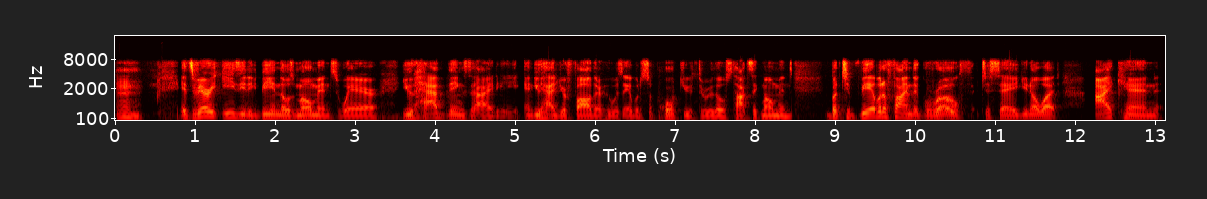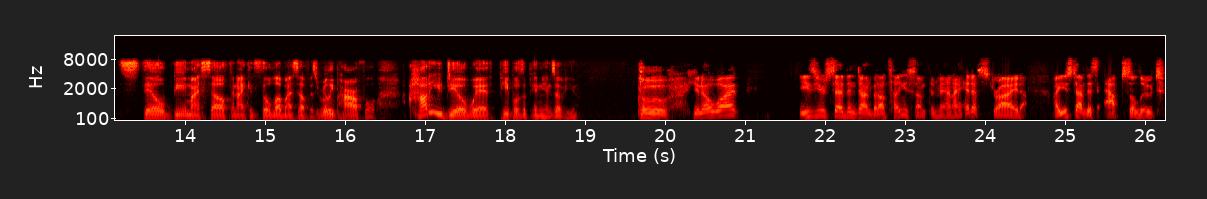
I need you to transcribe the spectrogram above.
Mm. It's very easy to be in those moments where you have the anxiety and you had your father who was able to support you through those toxic moments. But to be able to find the growth to say, you know what, I can still be myself and I can still love myself is really powerful. How do you deal with people's opinions of you? Oh, you know what? Easier said than done, but I'll tell you something, man. I hit a stride. I used to have this absolute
